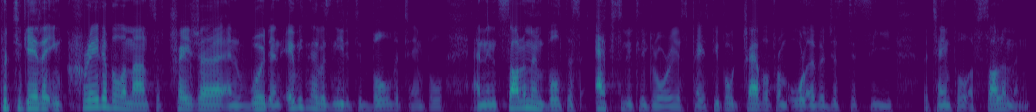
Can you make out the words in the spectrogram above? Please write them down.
put together incredible amounts of treasure and wood and everything that was needed to build the temple. And then Solomon built this absolutely glorious place. People would travel from all over just to see the Temple of Solomon.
